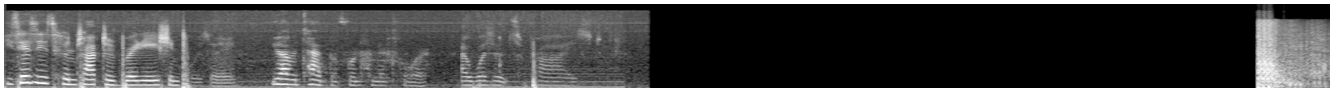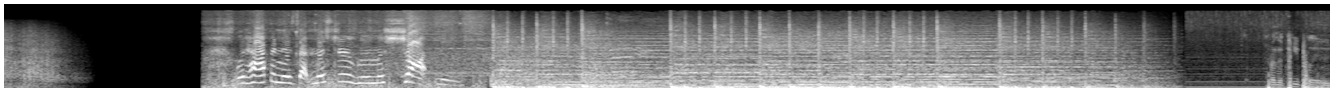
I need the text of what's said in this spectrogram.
He says he's contracted radiation poisoning. You have a temp of 104. I wasn't surprised. What happened is that Mr. Loomis shot me. The people who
